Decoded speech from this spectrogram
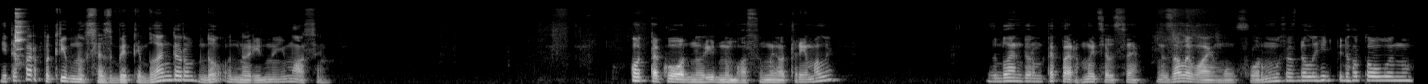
І тепер потрібно все збити блендером до однорідної маси. От таку однорідну масу ми отримали з блендером. Тепер ми це все заливаємо у форму заздалегідь підготовлену.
